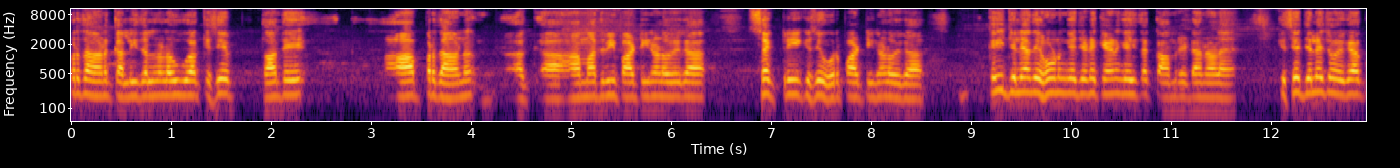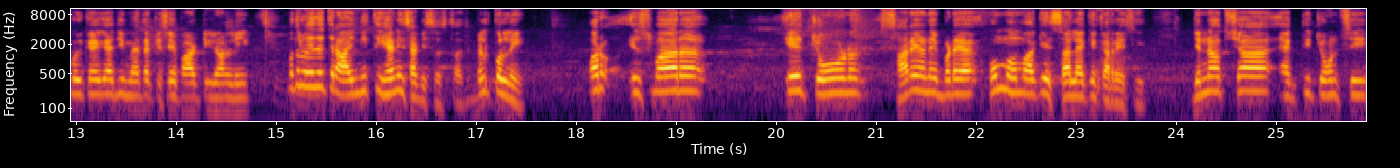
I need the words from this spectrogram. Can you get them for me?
ਪ੍ਰਧਾਨ ਅਕਾਲੀ ਦਲ ਨਾਲ ਹੋਊਗਾ ਕਿਸੇ ਥਾਂ ਤੇ ਆਪ ਪ੍ਰਧਾਨ ਆਮ ਆਦਮੀ ਪਾਰਟੀ ਨਾਲ ਹੋਏਗਾ, ਸੈਕਟਰੀ ਕਿਸੇ ਹੋਰ ਪਾਰਟੀ ਨਾਲ ਹੋਏਗਾ। ਕਈ ਜ਼ਿਲ੍ਹਿਆਂ ਦੇ ਹੋਣਗੇ ਜਿਹੜੇ ਕਹਿਣਗੇ ਜੀ ਤਾਂ ਕਾਮਰੇਡਾਂ ਨਾਲ ਹੈ। ਕਿਸੇ ਜ਼ਿਲ੍ਹੇ 'ਚ ਹੋਏਗਾ, ਕੋਈ ਕਹੇਗਾ, ਜੀ, ਮੈਂ ਤਾਂ ਕਿਸੇ ਪਾਰਟੀ ਨਾਲ ਨਹੀਂ। ਮਤਲਬ ਇਹਦੇ 'ਚ ਰਾਜਨੀਤੀ ਹੈ ਨਹੀਂ ਸਾਡੀ ਸੰਸਥਾ 'ਚ, ਬਿਲਕੁਲ ਨਹੀਂ। ਔਰ ਇਸ ਵਾਰ ਇਹ ਚੋਣ ਸਾਰਿਆਂ ਨੇ ਬੜੇ ਹੁੰਮ ਹੁਮਾ ਕੇ ਹਿੱਸਾ ਲੈ ਕੇ ਕਰ ਰਹੇ ਸੀ। ਜਿੰਨਾ ਉਤਸ਼ਾਹ ਐਕਟੀ ਚੋਣ ਸੀ,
